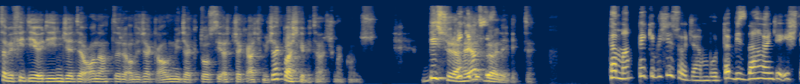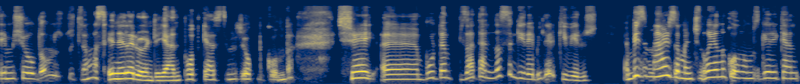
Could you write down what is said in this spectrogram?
Tabii fidye ödeyince de o anahtarı alacak, almayacak, dosyayı açacak, açmayacak başka bir tartışma konusu. Bir süre Peki hayat şey böyle gitti. tamam. Peki bir şey soracağım burada. Biz daha önce işlemiş olduğumuz için ama seneler önce yani podcast'imiz yok bu konuda. Şey e, burada zaten nasıl girebilir ki virüs? Ya bizim her zaman için uyanık olmamız gereken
